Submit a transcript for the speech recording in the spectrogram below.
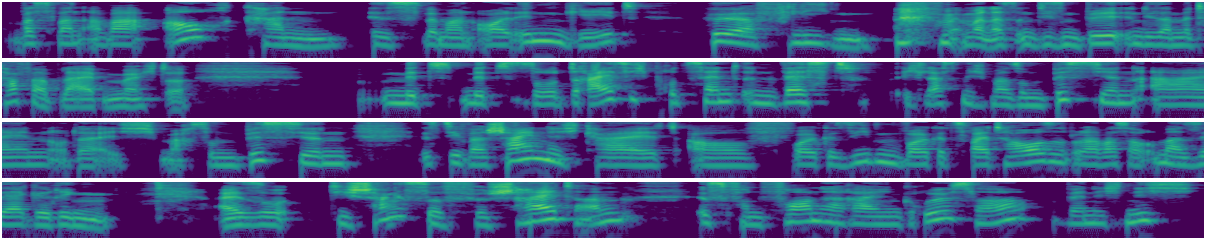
Was man aber auch kann, ist, wenn man all in geht, höher fliegen, wenn man das in diesem Bild, in dieser Metapher bleiben möchte mit, mit so 30 Prozent Invest, ich lasse mich mal so ein bisschen ein oder ich mache so ein bisschen, ist die Wahrscheinlichkeit auf Wolke 7, Wolke 2000 oder was auch immer sehr gering. Also die Chance für Scheitern ist von vornherein größer, wenn ich nicht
